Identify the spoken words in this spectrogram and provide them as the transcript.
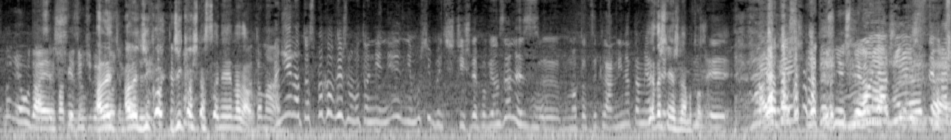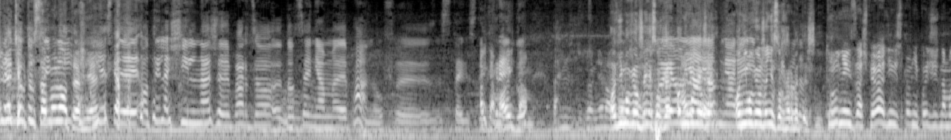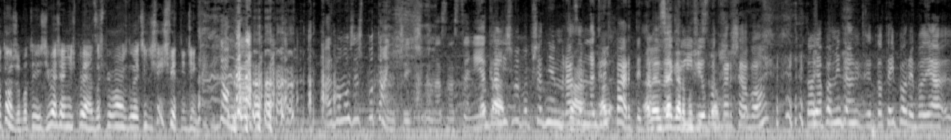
No nie udaje, świetnie ci to Ale, ale dziko, dzikość na scenie nadal. To A masz. nie, no to spoko, wiesz, no bo to nie, nie, nie musi być ściśle powiązane z y, motocyklami, natomiast... Ja też nie jeżdżę na motorze. Y, moja ja też, ja też nie śpiewam, moja ale wieś z tak. Przyleciał tu samolotem, nie? Jest y, o tyle silna, że bardzo e, doceniam e, panów z, z Oj tych tam, oj kręgów. tam. To nie ma Oni co- mówią, że nie są, her- oni mówią, że, oni mówią, że nie są tak hermetyczni. Trudniej zaśpiewać niż pewnie powiedzieć na motorze, bo ty jeździłeś, a ja nie śpiewałem. Zaśpiewałem w duecie dzisiaj, świetnie, dzięki. Dobra. Albo możesz potańczyć u nas na scenie. Jak No tak. graliśmy poprzednim razem na ale- Gryf Party tam ale zegar w musi Liwiu pod zrobić. Warszawą, to ja pamiętam do tej pory, bo ja e,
